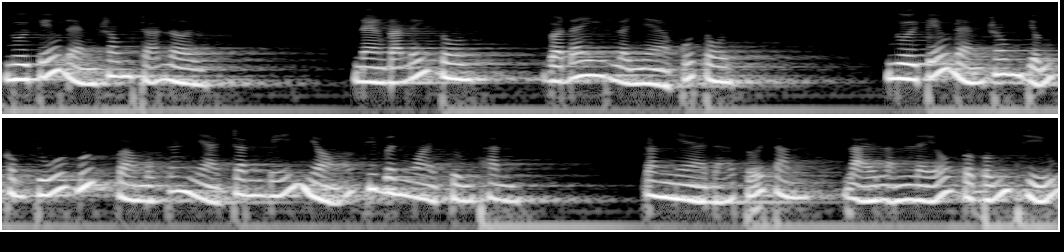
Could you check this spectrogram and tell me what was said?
Người kéo đàn rong trả lời, nàng đã lấy tôi và đây là nhà của tôi. Người kéo đàn rong dẫn công chúa bước vào một căn nhà tranh bé nhỏ phía bên ngoài tường thành. Căn nhà đã tối tăm, lại lạnh lẽo và bẩn thỉu.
